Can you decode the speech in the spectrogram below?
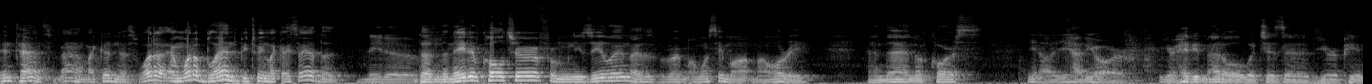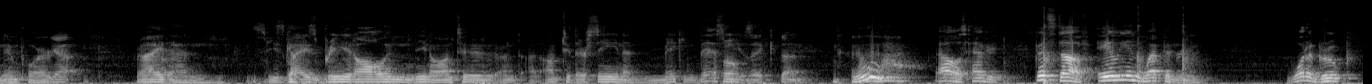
intense, man. My goodness, what a and what a blend between, like I said, the Native. the, the native culture from New Zealand. I, I want to say Ma- Maori, and then of course, you know, you have your your heavy metal, which is a European import, yeah. right? And these guys bring it all in, you know, onto on, onto their scene and making this Boom. music. Done. Woo, that was heavy. Good stuff. Alien Weaponry. What a group.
